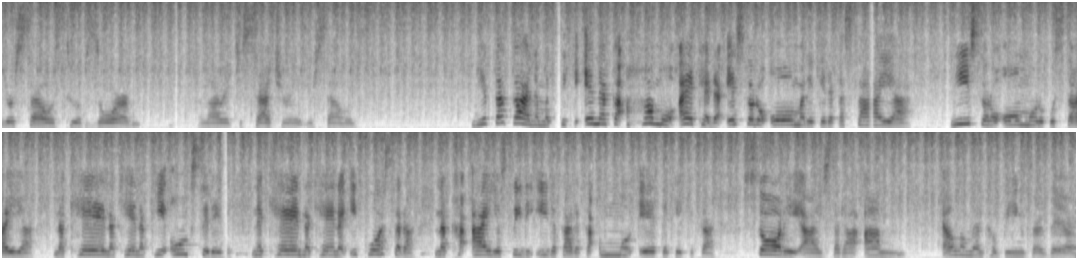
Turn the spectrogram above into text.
your cells to absorb. Allow it to saturate your cells. Nita ka na matiki ena ka hamo ay keda estoro o mare keda kasaya. Ni soro o moro kusaya na ke na ke na ki ongsere na ke na ke na ikwasara na ka ay sidi ida ka da ka mo ete ke ke ka. Sorry ay sara am. Um, elemental beings are there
